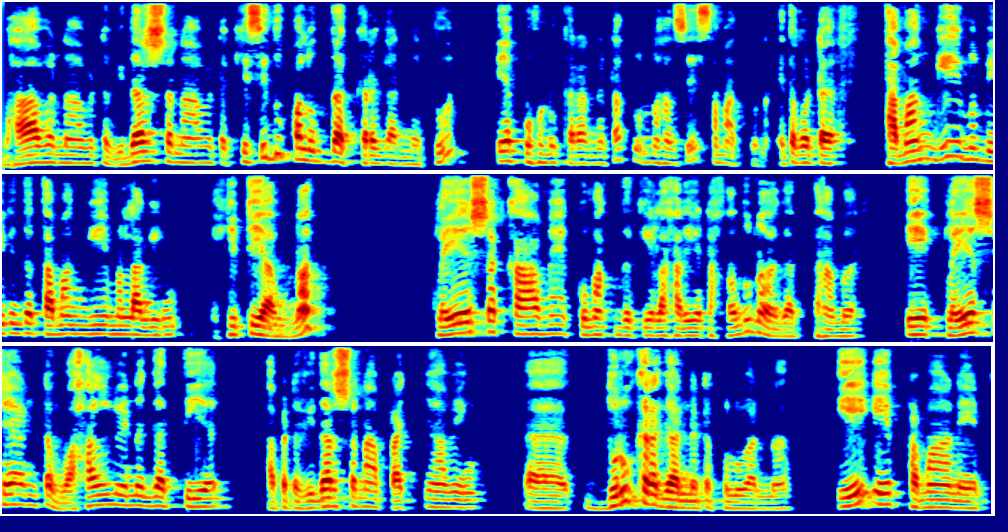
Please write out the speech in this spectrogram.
භාවනාවට විදර්ශනාවට කිසිදු පළුද්දක් කරගන්න නැතුව එය පුහුණු කරන්නටත් උන්වහන්සේ සමත් වුණා. එතකොට තමන්ගේම බිරිඳ තමන්ගේම ළඟින් හිටියා වුණත් ක්ලේශ කාමය කුමක්ද කියලා හරියට හඳුනාගත්තාම ඒ ක්ලේශයන්ට වහල් වෙන ගතිය අපට විදර්ශනා ප්‍රඥාවෙන් දුරු කරගන්නට පුළුවන් ඒ ඒ ප්‍රමාණයට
